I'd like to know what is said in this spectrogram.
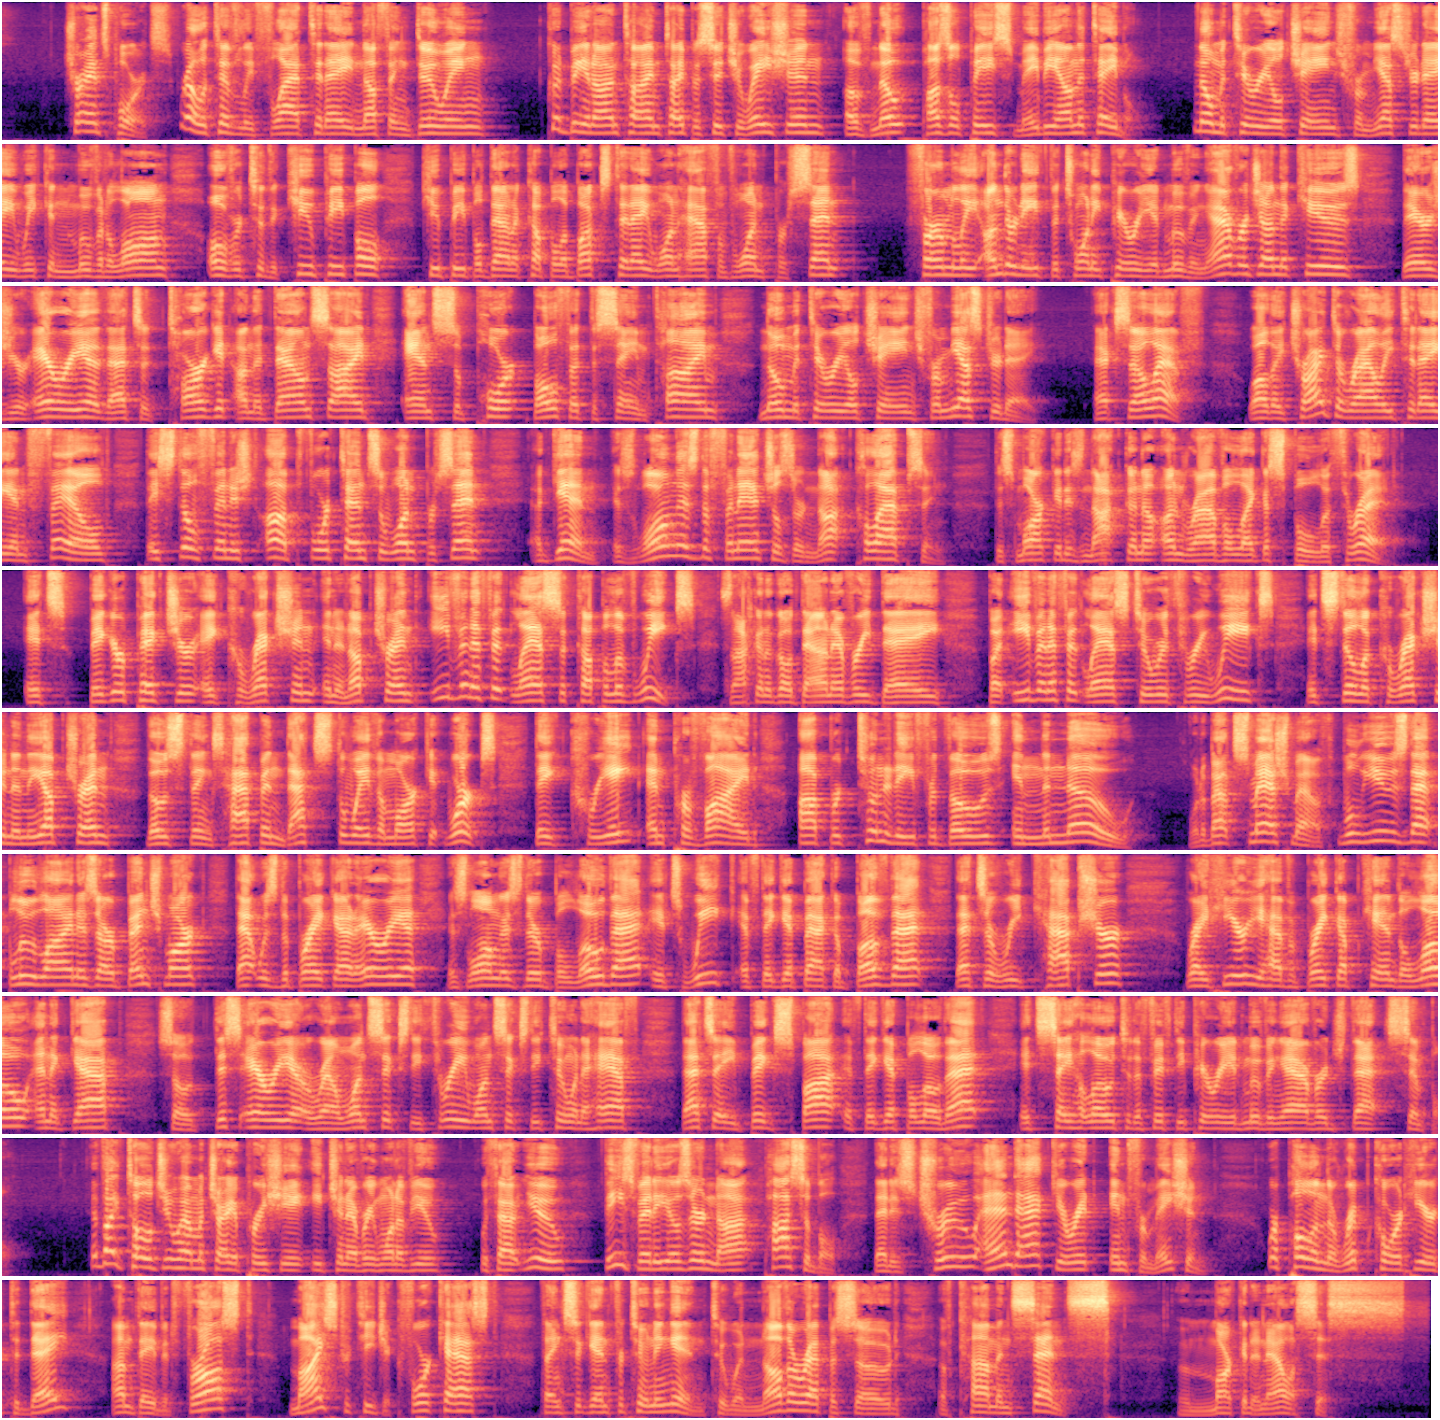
Transports, relatively flat today, nothing doing. Could be an on time type of situation. Of note, puzzle piece maybe on the table. No material change from yesterday. We can move it along over to the Q people. Q people down a couple of bucks today, one half of 1%. Firmly underneath the 20 period moving average on the Qs. There's your area. That's a target on the downside and support both at the same time. No material change from yesterday. XLF. While they tried to rally today and failed, they still finished up four tenths of 1% Again, as long as the financials are not collapsing, this market is not going to unravel like a spool of thread. It's bigger picture, a correction in an uptrend, even if it lasts a couple of weeks. It's not going to go down every day, but even if it lasts two or three weeks, it's still a correction in the uptrend. Those things happen. That's the way the market works. They create and provide opportunity for those in the know. What about Smashmouth? We'll use that blue line as our benchmark. That was the breakout area. As long as they're below that, it's weak. If they get back above that, that's a recapture. Right here, you have a breakup candle low and a gap. So this area around 163, 162 and a half, that's a big spot. If they get below that, it's say hello to the 50 period moving average. That simple. If I told you how much I appreciate each and every one of you? Without you, these videos are not possible that is true and accurate information. We're pulling the ripcord here today. I'm David Frost, my strategic forecast. Thanks again for tuning in to another episode of Common Sense Market Analysis.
